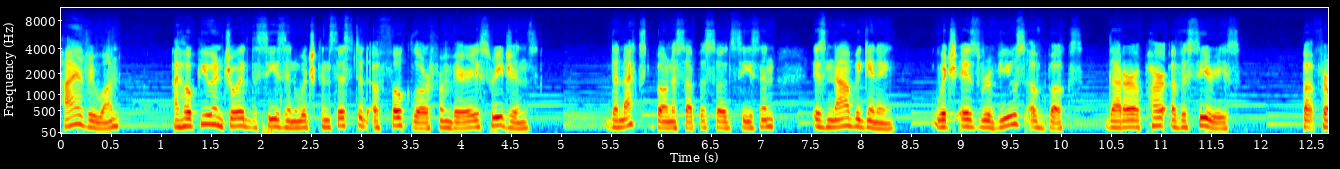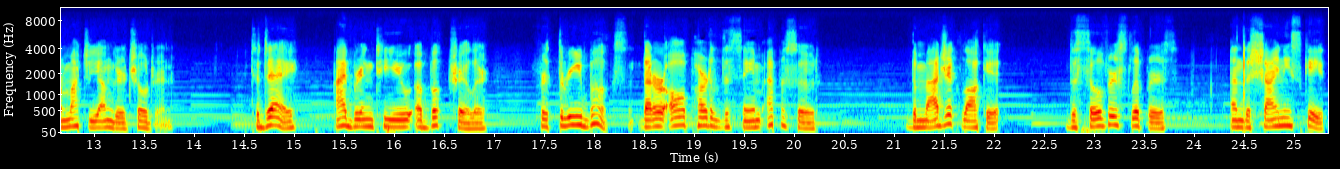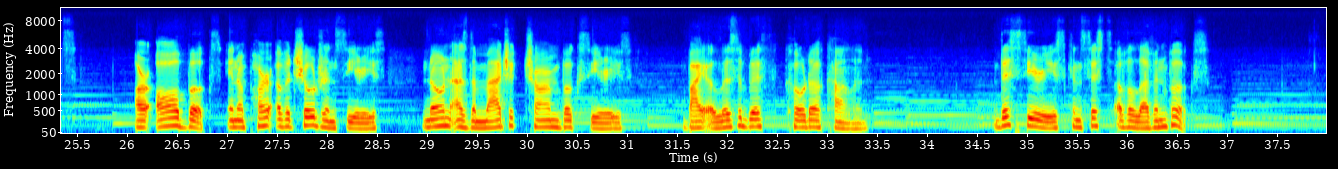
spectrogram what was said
Hi everyone. I hope you enjoyed the season which consisted of folklore from various regions. The next bonus episode season is now beginning, which is reviews of books that are a part of a series, but for much younger children. Today, I bring to you a book trailer for three books that are all part of the same episode The Magic Locket, The Silver Slippers, and The Shiny Skates are all books in a part of a children's series known as the Magic Charm book series by Elizabeth Koda-Callan. This series consists of 11 books.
